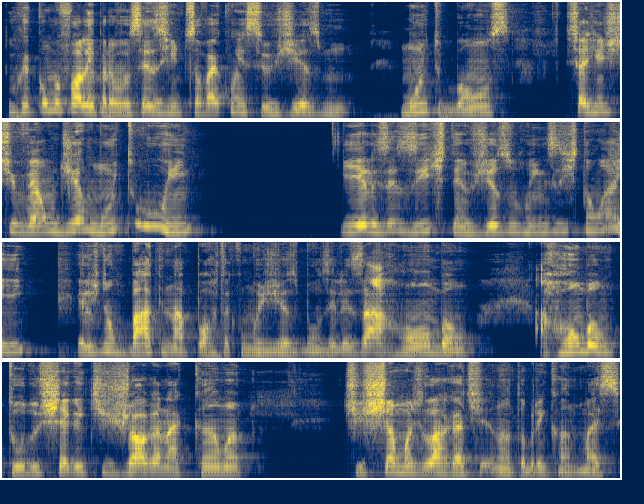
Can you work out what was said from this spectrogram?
Porque como eu falei para vocês, a gente só vai conhecer os dias muito bons se a gente tiver um dia muito ruim. E eles existem, os dias ruins estão aí. Eles não batem na porta como os dias bons, eles arrombam, arrombam tudo, chega e te joga na cama, te chama de largativa. Não, tô brincando, mas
